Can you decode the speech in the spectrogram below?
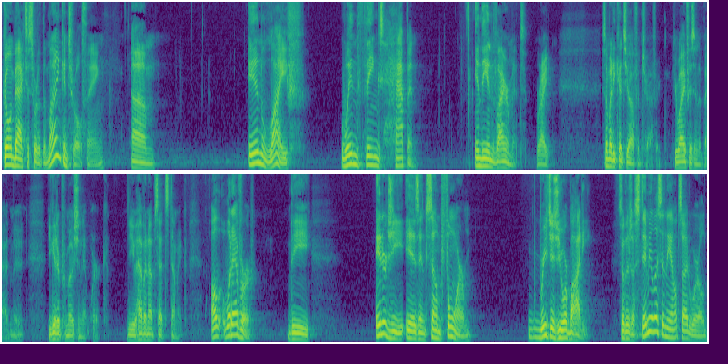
Going back to sort of the mind control thing, um, in life, when things happen in the environment, right? Somebody cuts you off in traffic. Your wife is in a bad mood. You get a promotion at work. You have an upset stomach. All whatever the energy is in some form reaches your body. So there's a stimulus in the outside world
